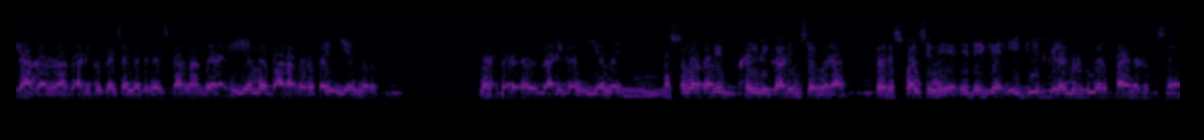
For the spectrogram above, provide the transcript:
क्या करना गाड़ी को कैसे मेंटेनेंस करना, मेरा ई एम आई बारह हज़ार रुपए ई एम आई मेरा घर, गाड़ी का ई एम आई कस्टमर का भी कई रिकॉर्डिंग से मेरा कोई रिस्पॉन्स ही नहीं है। ये देखिए एटी एट किलोमीटर को मेरा फाइव हंड्रेड रुपीज़ है।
